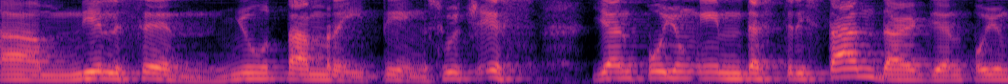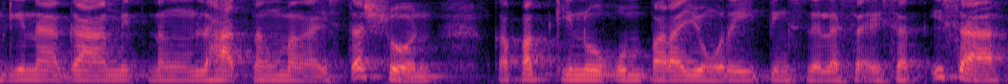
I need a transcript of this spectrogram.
um, Nielsen Newton ratings which is yan po yung industry standard yan po yung ginagamit ng lahat ng mga istasyon kapag kinukumpara yung ratings nila sa isa't isa.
